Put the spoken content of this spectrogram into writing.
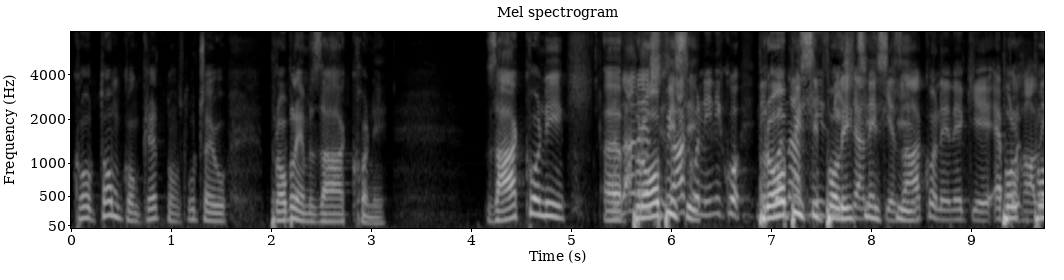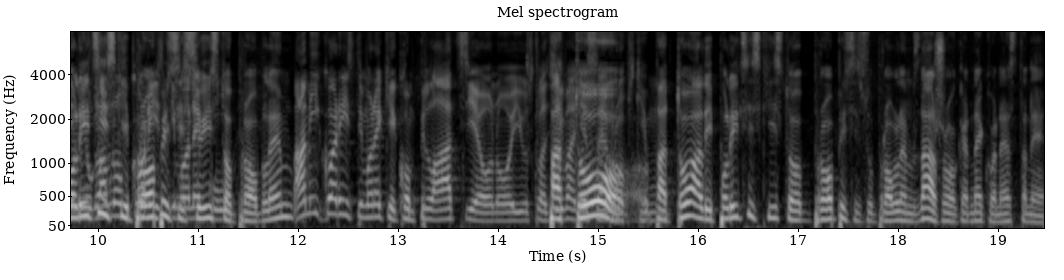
ko- tom konkretnom slučaju problem zakoni. Zakoni, e, Znaš, propisi, zakoni, niko, niko propisi policijski- neke zakone, neke pol, mi policijski propisi koristimo su neku- isto problem. A mi koristimo neke kompilacije ono i Pa usklađivanje sa to, evropskim. pa to, ali policijski isto propisi su problem. Znaš ovo kad neko nestane,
